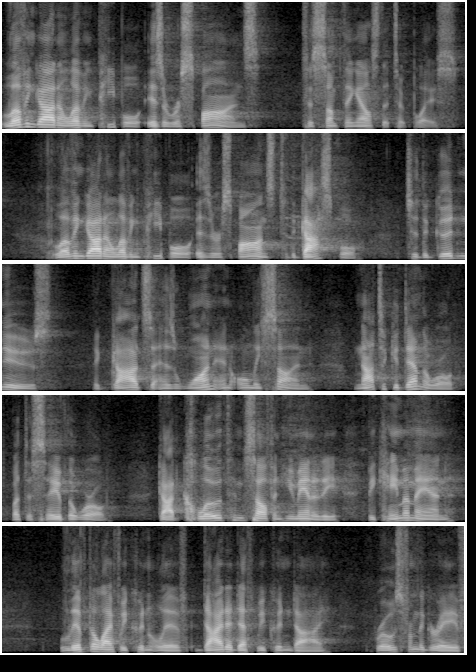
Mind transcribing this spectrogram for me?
Loving God and loving people is a response to something else that took place. Loving God and loving people is a response to the gospel, to the good news that God sent his one and only Son, not to condemn the world, but to save the world. God clothed himself in humanity, became a man, lived a life we couldn't live, died a death we couldn't die, rose from the grave,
